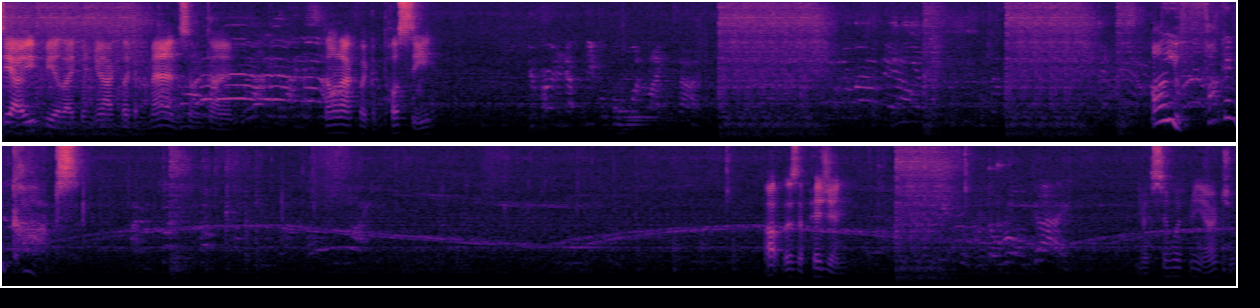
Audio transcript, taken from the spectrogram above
See how you feel like when you act like a man sometime. Don't act like a pussy. Oh, you fucking cops! Oh, there's a pigeon. Messing with me, aren't you?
